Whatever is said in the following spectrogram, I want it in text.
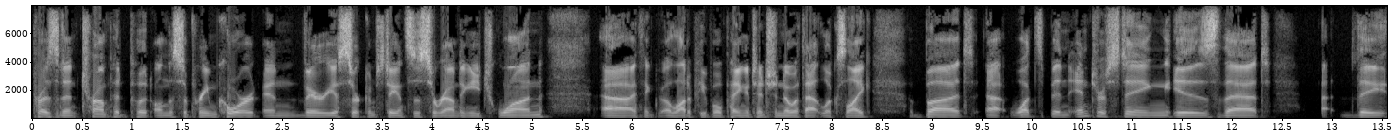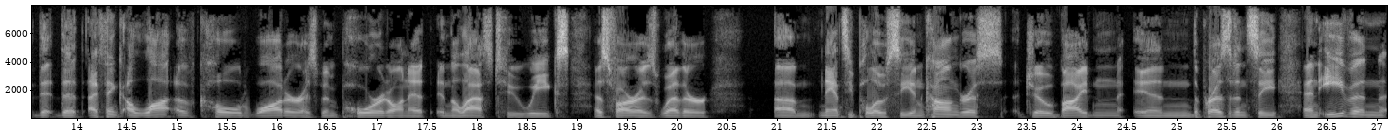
President Trump had put on the Supreme Court and various circumstances surrounding each one. Uh, I think a lot of people paying attention know what that looks like. But uh, what's been interesting is that uh, they that that I think a lot of cold water has been poured on it in the last two weeks as far as whether um, Nancy Pelosi in Congress, Joe Biden in the presidency, and even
